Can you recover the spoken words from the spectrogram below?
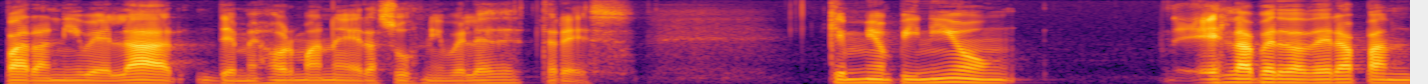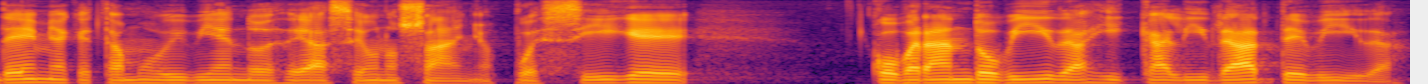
para nivelar de mejor manera sus niveles de estrés, que en mi opinión es la verdadera pandemia que estamos viviendo desde hace unos años, pues sigue cobrando vidas y calidad de vida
